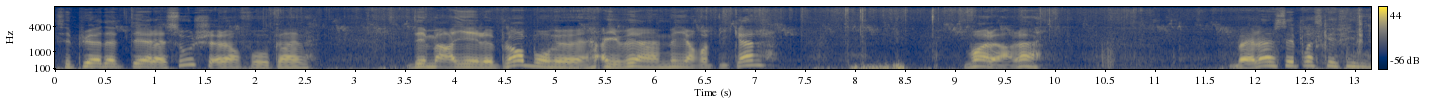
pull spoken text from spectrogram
C'est plus adapté à la souche, alors faut quand même démarrer le plan pour euh, arriver à un meilleur repiquage. Voilà, là, ben là c'est presque fini.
